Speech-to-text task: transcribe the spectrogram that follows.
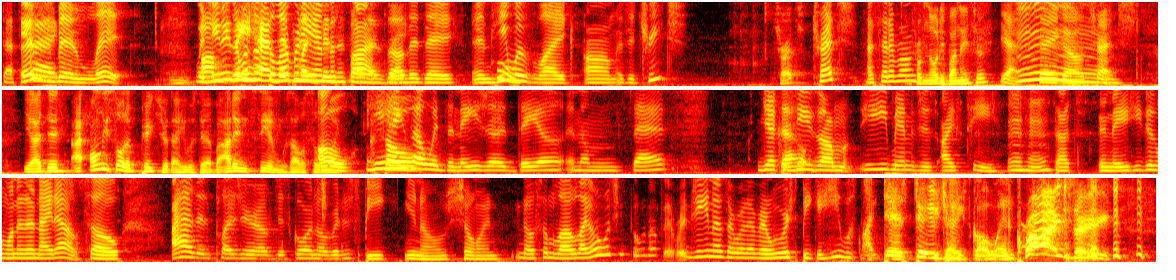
That's a it's fact. been lit. Regina's um, there was ain't a have this celebrity much in the spot the other day, and he Who? was like, um, "Is it Treach? Tretch Tretch? I said it wrong. from Naughty by Nature. Yes, there you go, Mm. Tretch. Yeah, I did. I only saw the picture that he was there, but I didn't see him because I was so. Oh, like, He so, hangs out with Denasia, Dea, and um that. yeah, because he's um he manages Ice T. Mm-hmm. That's and they he just wanted a night out, so. I had the pleasure of just going over to speak, you know, showing, you know, some love, like, oh, what you doing up at Regina's or whatever. And we were speaking. He was like, this DJ's going crazy.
